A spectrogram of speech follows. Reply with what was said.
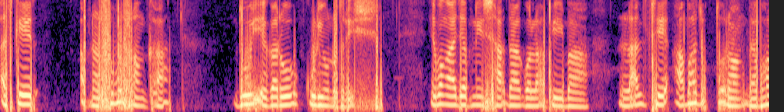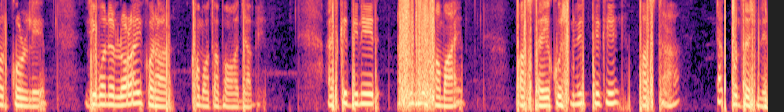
আজকের আপনার শুভ সংখ্যা দুই, এগারো, কুড়ি, উনত্রিশ। এবং আজ আপনি সাদা গোলাপি বা লালচে আভাযুক্ত রং ব্যবহার করলে জীবনে লড়াই করার ক্ষমতা পাওয়া যাবে। আজকের দিনের শুভ সময় পাঁচটা একুশ মিনিট থেকে পাঁচটা একপঞ্চাশ মিনিট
